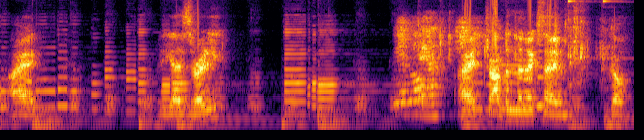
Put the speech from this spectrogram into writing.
All right. Are you guys ready? Yeah. Yeah. All right, drop in the next item. Go.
